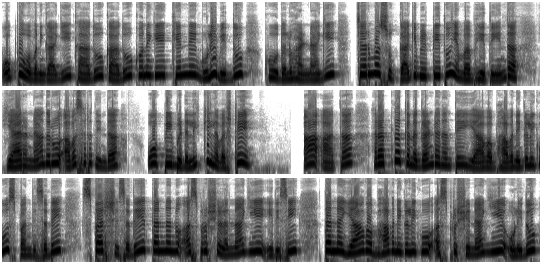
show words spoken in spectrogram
ಒಪ್ಪುವವನಿಗಾಗಿ ಕಾದು ಕಾದು ಕೊನೆಗೆ ಕೆನ್ನೆ ಗುಳಿ ಬಿದ್ದು ಕೂದಲು ಹಣ್ಣಾಗಿ ಚರ್ಮ ಸುಕ್ಕಾಗಿ ಬಿಟ್ಟಿತು ಎಂಬ ಭೀತಿಯಿಂದ ಯಾರನ್ನಾದರೂ ಅವಸರದಿಂದ ಒಪ್ಪಿ ಬಿಡಲಿಕ್ಕಿಲ್ಲವಷ್ಟೇ ಆ ಆತ ರತ್ನಕನ ಗಂಡನಂತೆ ಯಾವ ಭಾವನೆಗಳಿಗೂ ಸ್ಪಂದಿಸದೆ, ಸ್ಪರ್ಶಿಸದೆ ತನ್ನನ್ನು ಅಸ್ಪೃಶ್ಯಳನ್ನಾಗಿಯೇ ಇರಿಸಿ, ತನ್ನ ಯಾವ ಭಾವನೆಗಳಿಗೂ ಅಸ್ಪೃಶ್ಯನಾಗಿಯೇ ಉಳಿದು,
